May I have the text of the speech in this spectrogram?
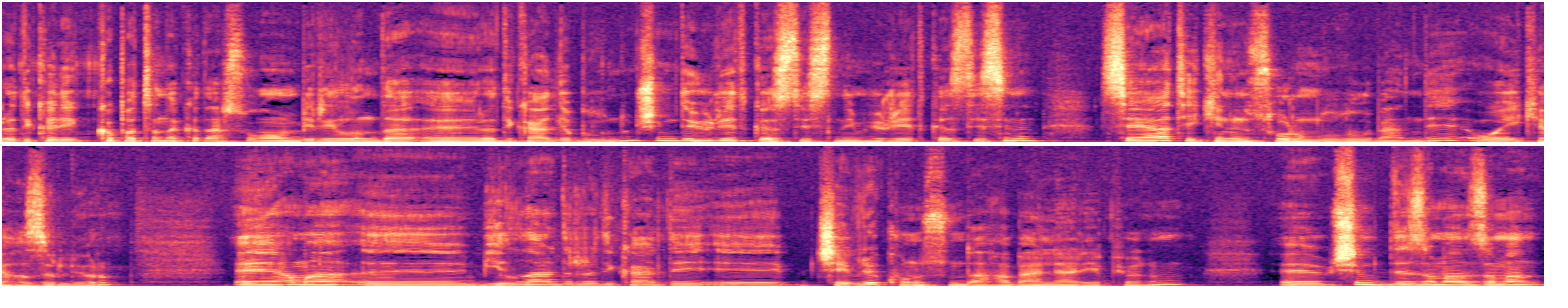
Radikali kapatana kadar son 11 yılında e, Radikal'de bulundum. Şimdi Hürriyet Gazetesi'ndeyim. Hürriyet Gazetesi'nin seyahat ekinin sorumluluğu bende. O eki hazırlıyorum. E, ama e, yıllardır Radikal'de e, çevre konusunda haberler yapıyordum. E, şimdi de zaman zaman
